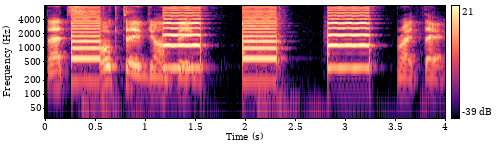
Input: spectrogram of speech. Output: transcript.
that's octave jumping. Right there.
